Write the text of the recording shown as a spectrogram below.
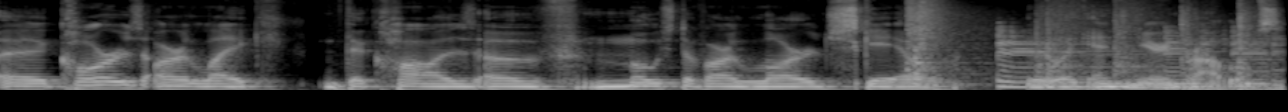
uh, cars are like the cause of most of our large scale uh, like engineering problems.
